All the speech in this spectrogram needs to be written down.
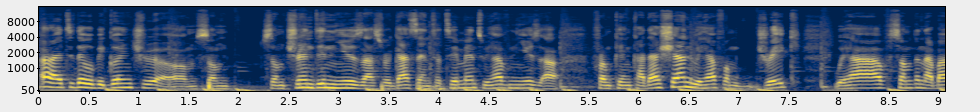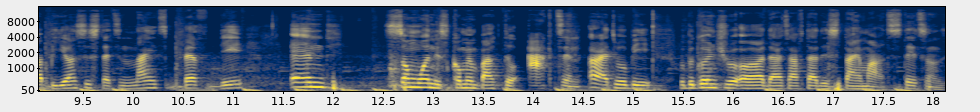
All right, today we'll be going through um, some some trending news as regards entertainment. We have news uh, from Kim Kardashian, we have from Drake, we have something about Beyonce's 39th birthday, and someone is coming back to acting. All right, we'll be we'll be going through all that after this timeout. Stay tuned.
